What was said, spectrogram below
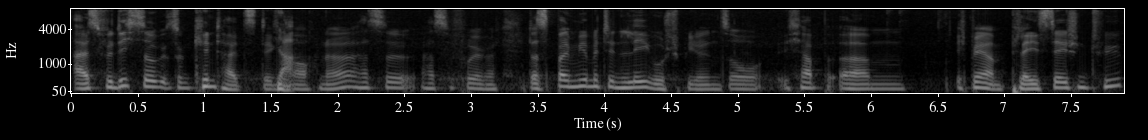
Als für dich so, so ein Kindheitsding Ja. auch, ne? Hast du, hast du früher gemacht. Das ist bei mir mit den Lego-Spielen so. Ich habe, ähm, ich bin ja ein Playstation-Typ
